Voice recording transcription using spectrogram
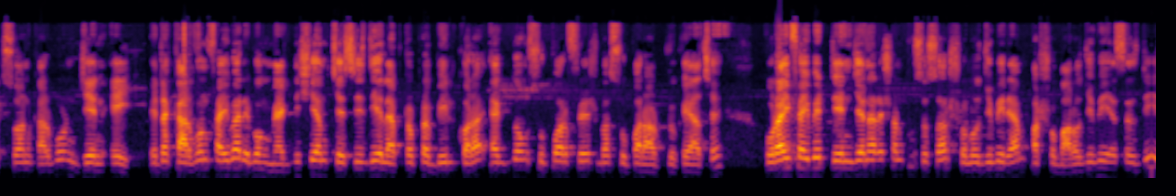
X one carbon gen eight এটা কার্বন ফাইবার এবং ম্যাগনেশিয়াম চেসিস দিয়ে ল্যাপটপটা বিল্ড করা একদম সুপার ফ্রেশ বা সুপার আউটলুকে আছে। কোরাই ফাইভের টেন জেনারেশন প্রসেসর ষোলো জিবি র্যাম পাঁচশো বারো জিবি এসএসডি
